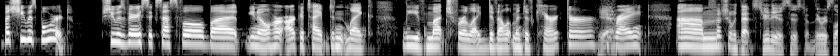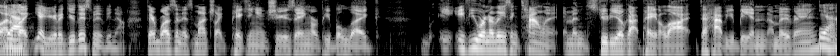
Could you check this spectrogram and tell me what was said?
But she was bored. She was very successful, but you know, her archetype didn't like leave much for like development of character, Yeah. right? Um, Especially with that studio system. There was a lot Yeah. of, like, yeah, you're going to do this movie now. There wasn't as much, like, picking and choosing or people, like, if you were an amazing talent and then the studio got paid a lot to have you be in a movie. Yeah.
